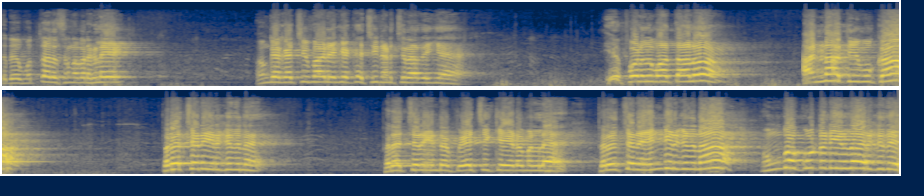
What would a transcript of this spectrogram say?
திரு முத்தரசன் அவர்களே உங்க கட்சி மாதிரி எங்க கட்சி நினைச்சிடாதீங்க. எப்பொழுது பார்த்தாலும் அண்ணா திமுக பிரச்சனை இருக்குதுன்னு. பிரச்சனை என்ற பேச்சுக்கே இடமில்ல. பிரச்சனை எங்க இருக்குதுன்னா உங்க கூட்டணியில் தான் இருக்குது.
